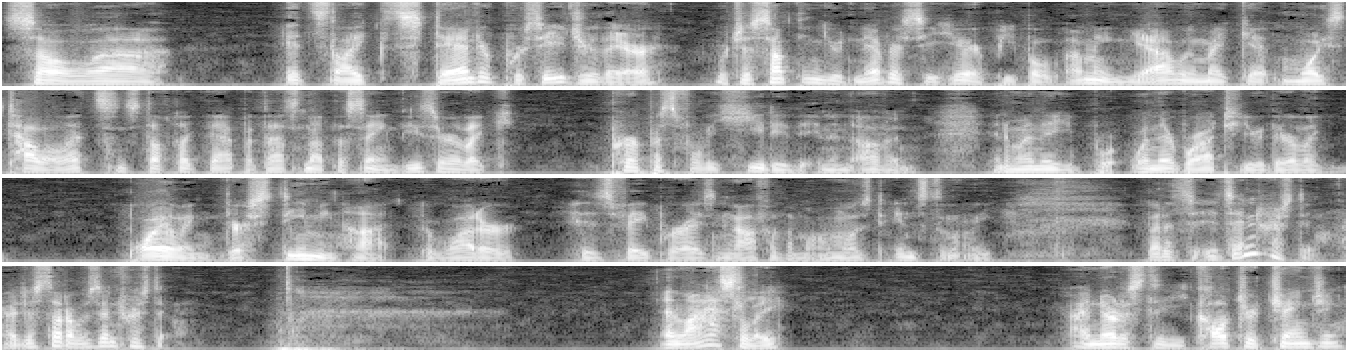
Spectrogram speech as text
So uh, it's like standard procedure there which is something you'd never see here. People, I mean, yeah, we might get moist towelettes and stuff like that, but that's not the same. These are like purposefully heated in an oven, and when they when they're brought to you, they're like boiling. They're steaming hot. The water is vaporizing off of them almost instantly. But it's it's interesting. I just thought it was interesting. And lastly, I noticed the culture changing.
